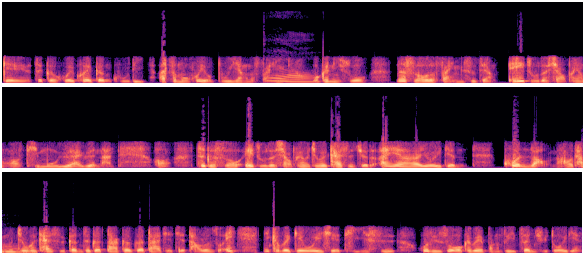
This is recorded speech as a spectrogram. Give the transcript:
给这个回馈跟鼓励啊，怎么会有不一样的反应？啊、我跟你说，那时候的反应是这样：A 组的小朋友哦，题目越来越难，哦，这个时候 A 组的小朋友就会开始觉得，哎呀，有一点困扰，然后他们就会开始跟这个大哥哥大姐姐讨论说，哎、嗯，你可不可以给我一些提示，或者是说我可不可以帮自己争取多一点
